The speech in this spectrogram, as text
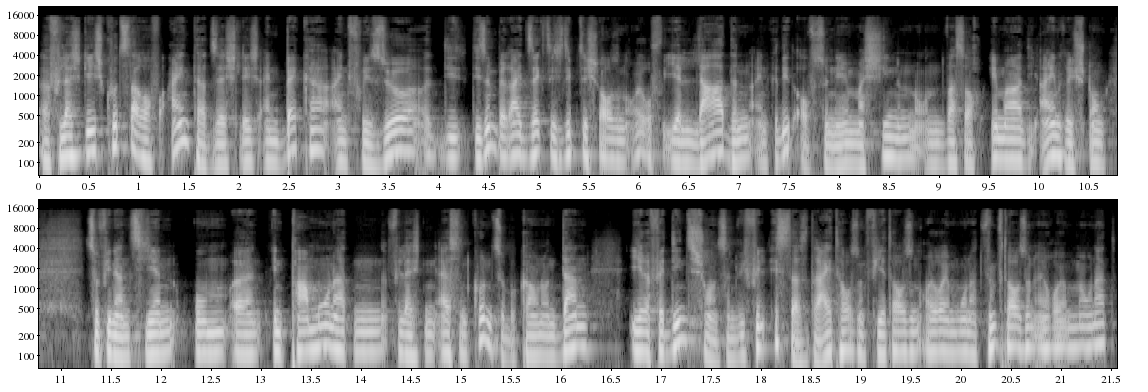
vielleicht gehe ich kurz darauf ein tatsächlich. Ein Bäcker, ein Friseur, die, die sind bereit, 60, 70.000 Euro für ihr Laden einen Kredit aufzunehmen, Maschinen und was auch immer, die Einrichtung zu finanzieren, um äh, in paar Monaten vielleicht den ersten Kunden zu bekommen und dann ihre Verdienstchancen. Wie viel ist das? 3.000, 4.000 Euro im Monat, 5.000 Euro im Monat?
